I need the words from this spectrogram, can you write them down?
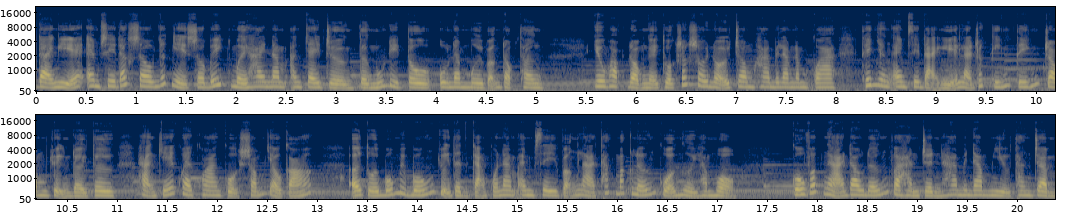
Đại Nghĩa, MC đắt sâu nhất nhì showbiz, 12 năm ăn chay trường, từng muốn đi tu, U50 vẫn độc thân. Dù hoạt động nghệ thuật rất sôi nổi trong 25 năm qua, thế nhưng MC Đại Nghĩa lại rất kiến tiếng trong chuyện đời tư, hạn chế khoe khoang cuộc sống giàu có. Ở tuổi 44, chuyện tình cảm của nam MC vẫn là thắc mắc lớn của người hâm mộ. Cú vấp ngã đau đớn và hành trình 20 năm nhiều thăng trầm.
